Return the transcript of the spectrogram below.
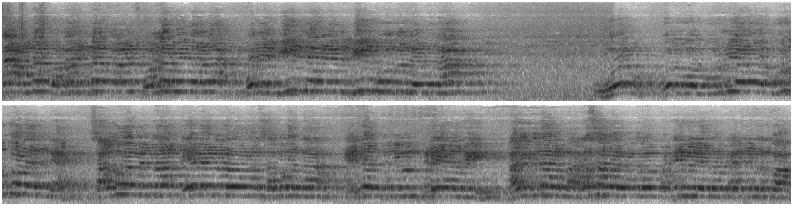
நான் அந்த படம் இந்த படம் சொல்ல வேண்டாம் ஒரு வீர் வீர் போகுது ஒரு ஒரு ஒரு உண்மையான ஒரு உறுத்தோட இருங்க சமூகம் என்றால் தேவேந்திர சமூகம் தான் எந்த பிரிவும் கிடையாது அதுக்கு தான் நம்ம அரசாணை வைக்கிறோம் பட்டியல் ஏற்றம் கேட்டுட்டு இருக்கோம்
